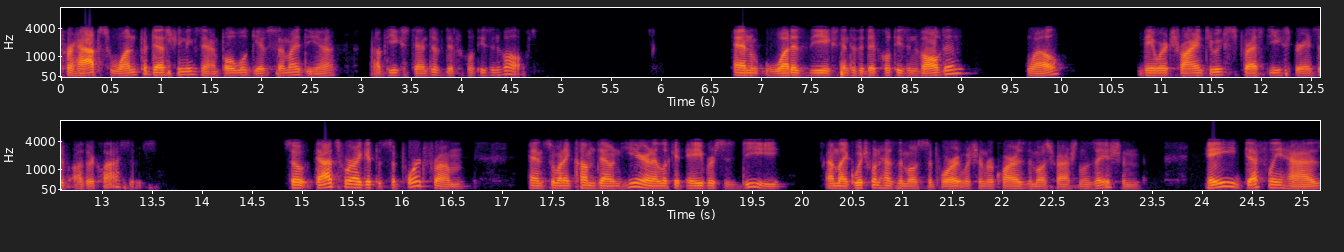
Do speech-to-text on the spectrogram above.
Perhaps one pedestrian example will give some idea of the extent of difficulties involved. And what is the extent of the difficulties involved in? Well, they were trying to express the experience of other classes. So that's where I get the support from. And so when I come down here and I look at A versus D, I'm like, which one has the most support? Which one requires the most rationalization? A definitely has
